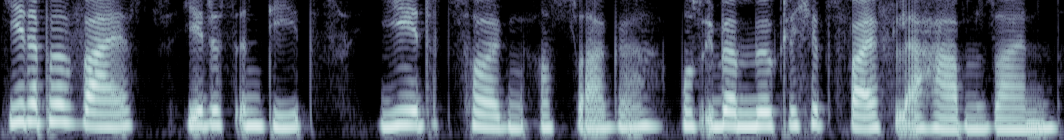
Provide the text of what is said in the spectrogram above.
Jeder Beweis, jedes Indiz, jede Zeugenaussage muss über mögliche Zweifel erhaben sein.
